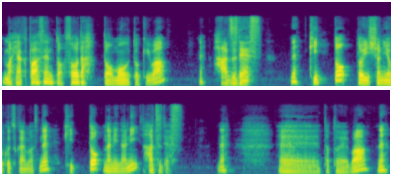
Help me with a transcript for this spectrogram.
まあ、100%そうだと思うときは、ね、はずです。ね。きっとと一緒によく使いますね。きっと何々はずです。ね。えー、例えば、ね。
